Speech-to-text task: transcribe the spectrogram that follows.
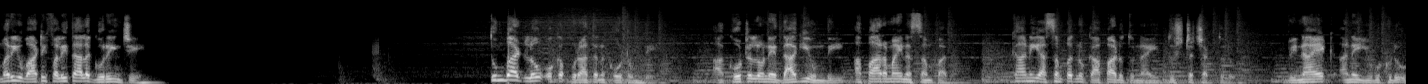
మరియు వాటి ఫలితాల గురించి తుంబాడ్లో ఒక పురాతన కోట ఉంది. ఆ కోటలోనే దాగి ఉంది అపారమైన సంపద. కానీ ఆ సంపదను కాపాడుతున్నాయి దుష్టశక్తులు వినాయక్ అనే యువకుడు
